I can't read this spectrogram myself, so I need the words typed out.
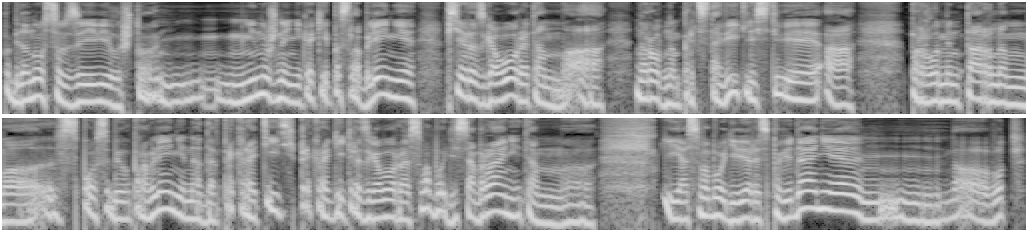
Победоносцев заявил, что не нужны никакие послабления, все разговоры там о народном представительстве, о парламентарном э, способе управления надо прекратить, прекратить разговоры о свободе собраний там, э, и о свободе вероисповедания. Вот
